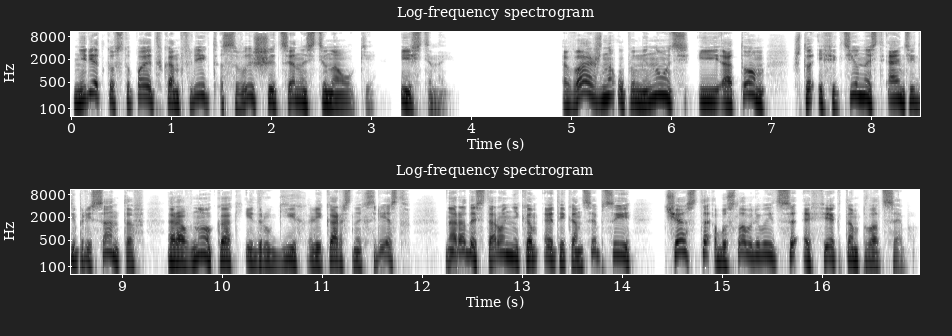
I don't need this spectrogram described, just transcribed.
нередко вступают в конфликт с высшей ценностью науки — истиной. Важно упомянуть и о том, что эффективность антидепрессантов, равно как и других лекарственных средств, на радость сторонникам этой концепции часто обуславливается эффектом плацебо.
